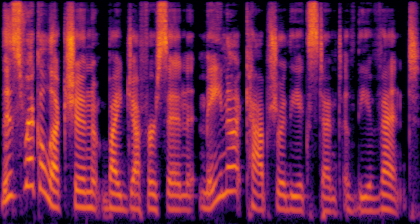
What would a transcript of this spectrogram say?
This recollection by Jefferson may not capture the extent of the event.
